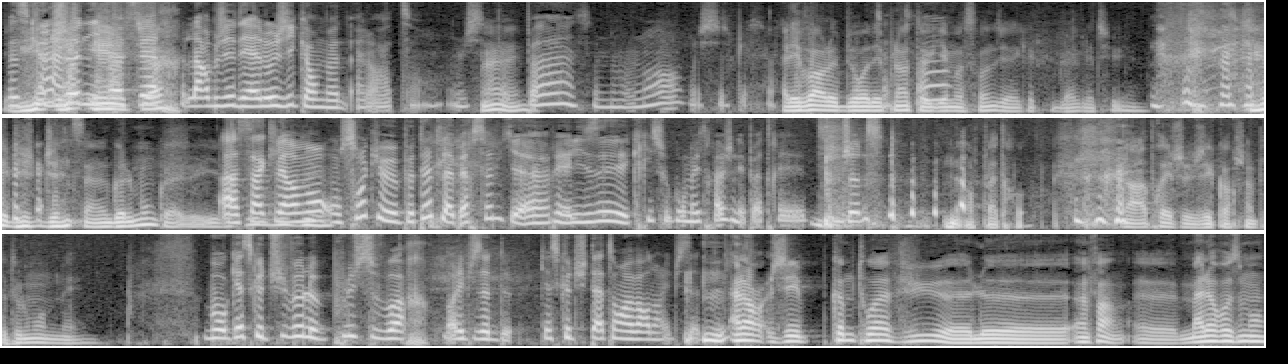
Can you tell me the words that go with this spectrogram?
Parce que John, il va faire l'arbre généalogique en mode. Alors attends, je sais Ouais, ouais. pas, c'est non, non, je sais pas. Allez voir le bureau des plaintes Game of Thrones, il y a quelques blagues là-dessus. John, c'est un golemon, quoi. Il- Ah, ça, clairement, on sent que peut-être la personne qui a réalisé et écrit ce court-métrage n'est pas très Tim Jones. Non, pas trop. non, après, je- j'écorche un peu tout le monde, mais. Bon, qu'est-ce que tu veux le plus voir dans l'épisode 2 Qu'est-ce que tu t'attends à voir dans l'épisode 2 Alors, j'ai, comme toi, vu euh, le. Enfin, euh, malheureusement.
